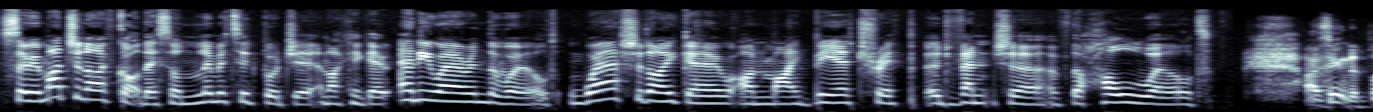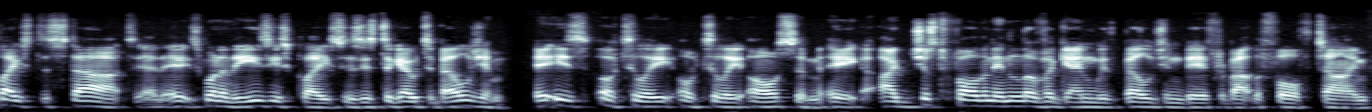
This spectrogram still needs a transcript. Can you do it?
So imagine I've got this unlimited budget and I can go anywhere in the world. Where should I go on my beer trip adventure of the whole world? I think the place to start, it's one of the easiest places, is to go to Belgium. It is utterly, utterly awesome. It, I've just fallen in love again with Belgian beer for about the fourth time.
